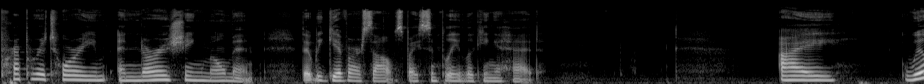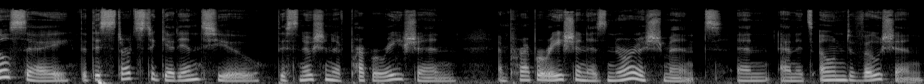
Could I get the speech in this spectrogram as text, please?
preparatory and nourishing moment that we give ourselves by simply looking ahead. I will say that this starts to get into this notion of preparation and preparation as nourishment and, and its own devotion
